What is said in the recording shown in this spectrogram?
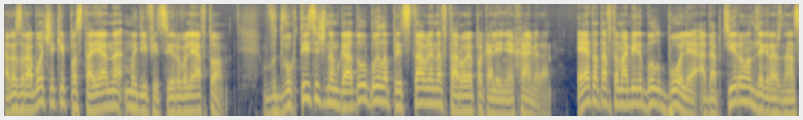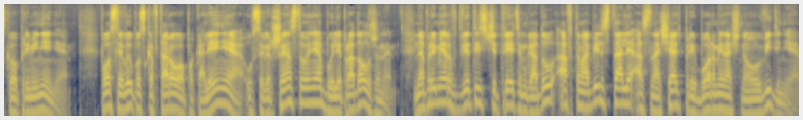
разработчики постоянно модифицировали авто. В 2000 году было представлено второе поколение Хаммера. Этот автомобиль был более адаптирован для гражданского применения. После выпуска второго поколения усовершенствования были продолжены. Например, в 2003 году автомобиль стали оснащать приборами ночного видения,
